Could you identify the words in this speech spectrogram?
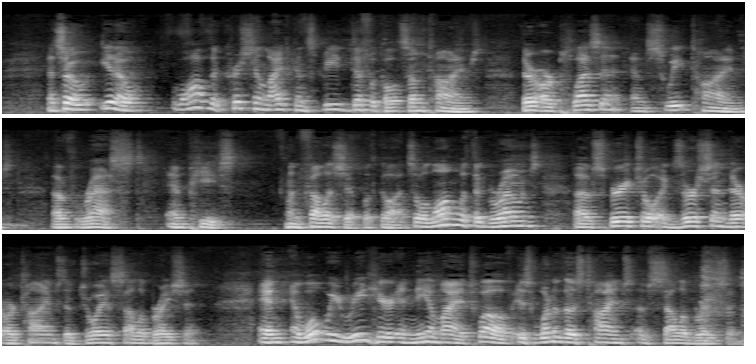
And so, you know, while the Christian life can be difficult sometimes, there are pleasant and sweet times of rest and peace and fellowship with God. So, along with the groans of spiritual exertion, there are times of joyous celebration. And, and what we read here in Nehemiah 12 is one of those times of celebration.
